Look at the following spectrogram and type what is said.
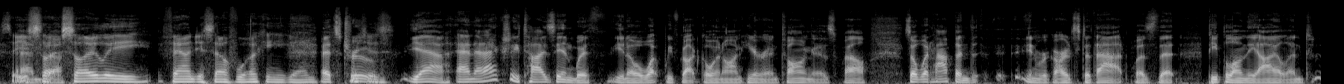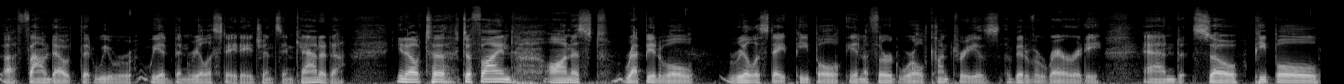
So you And, sl- uh, slowly found yourself working again. it's true. is- yeah, and it actually ties in with you know what we've got going on here in Tonga as well. So what happened in regards to that was that people on the island uh, found out that we were we had been real estate agents in Canada. You know, to to find honest, reputable real estate people in a third world country is a bit of a rarity, and so people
